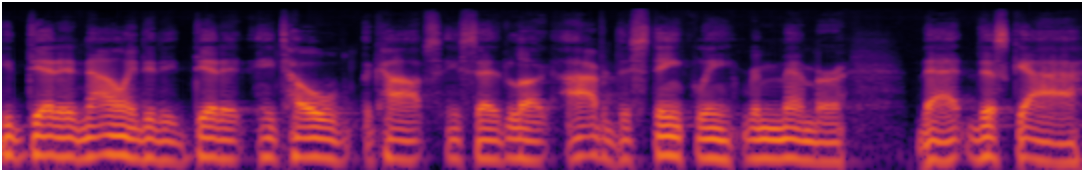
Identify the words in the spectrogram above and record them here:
he did it. Not only did he did it, he told the cops. He said, "Look, I distinctly remember that this guy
